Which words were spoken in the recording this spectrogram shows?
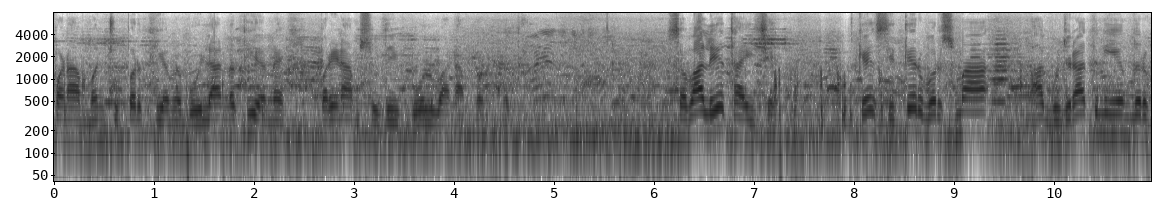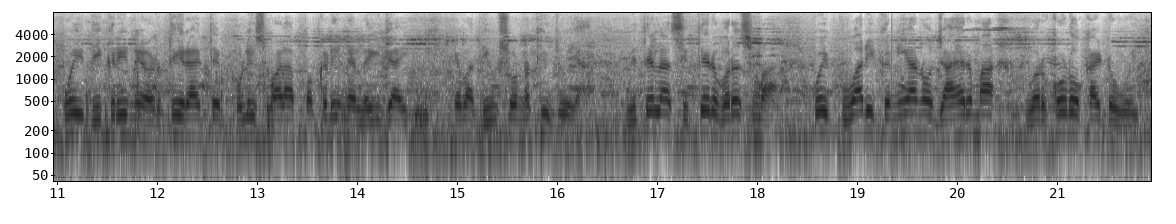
પણ આ મંચ ઉપરથી અમે બોલ્યા નથી અને પરિણામ સુધી બોલવાના પણ નથી. સવાલ એ થાય છે કે સિત્તેર વર્ષમાં આ ગુજરાતની અંદર કોઈ દીકરીને અડધી રાતે પોલીસવાળા પકડીને લઈ જાય એવા દિવસો નથી જોયા. વીતેલા સિત્તેર વર્ષમાં કોઈ કુંવારી કન્યાનો જાહેરમાં વરઘોડો કાઢ્યો હોય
